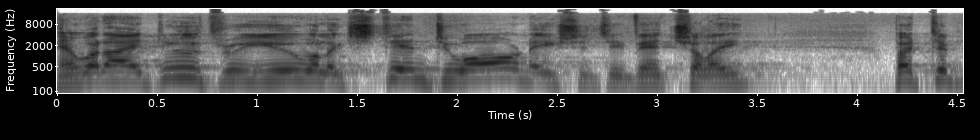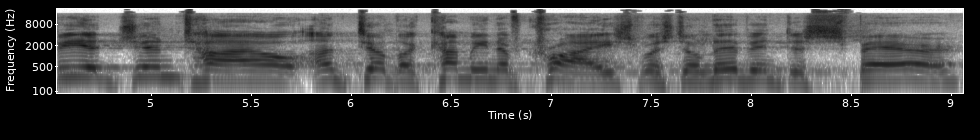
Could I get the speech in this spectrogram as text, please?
And what I do through you will extend to all nations eventually. But to be a Gentile until the coming of Christ was to live in despair,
